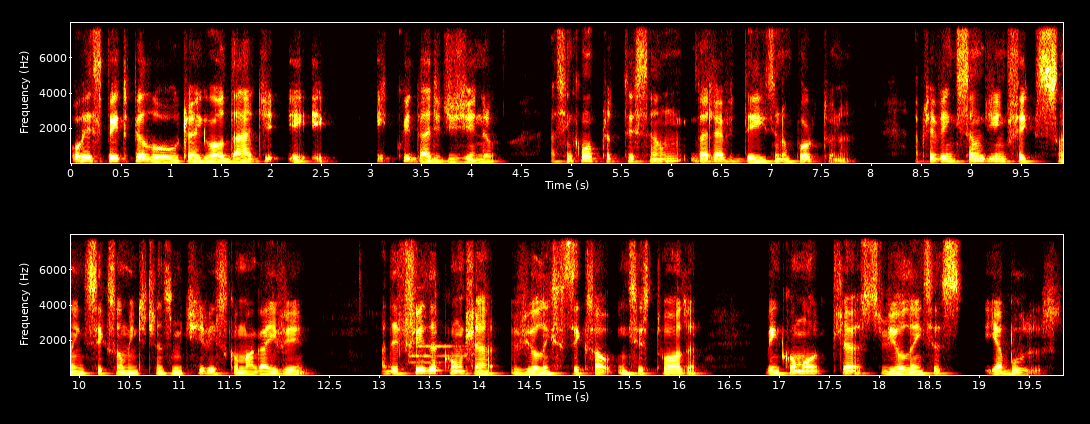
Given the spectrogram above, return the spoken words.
O respeito pelo outro, a igualdade e equidade de gênero, assim como a proteção da gravidez inoportuna. A prevenção de infecções sexualmente transmitíveis, como HIV, a defesa contra a violência sexual incestuosa bem como outras violências e abusos.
